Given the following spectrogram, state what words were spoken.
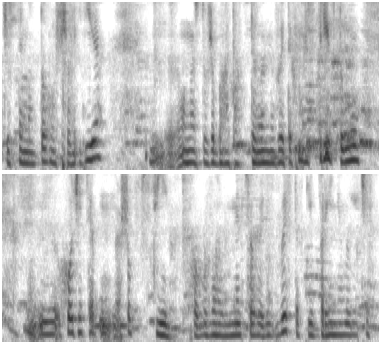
частина того, що є. У нас дуже багато талановитих майстрів, тому хочеться, щоб всі побували на цій виставці і прийняли участь.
